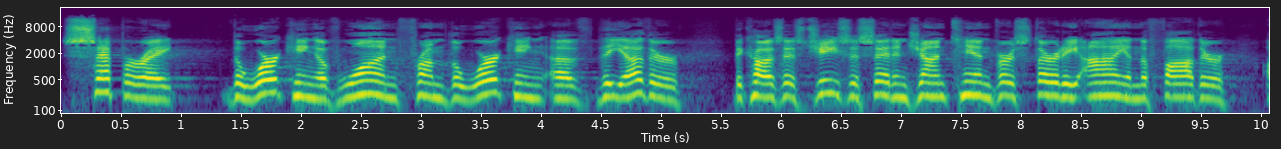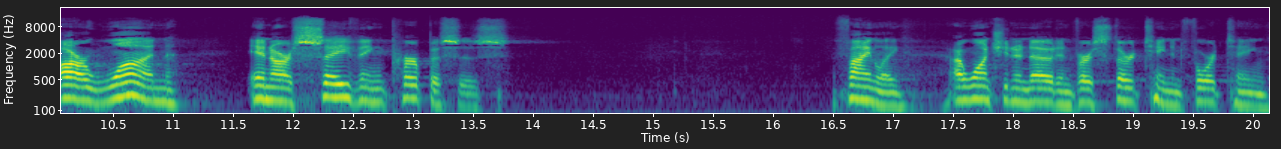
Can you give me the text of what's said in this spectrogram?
separate the working of one from the working of the other. Because as Jesus said in John 10, verse 30, I and the Father are one in our saving purposes. Finally, I want you to note in verse 13 and 14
